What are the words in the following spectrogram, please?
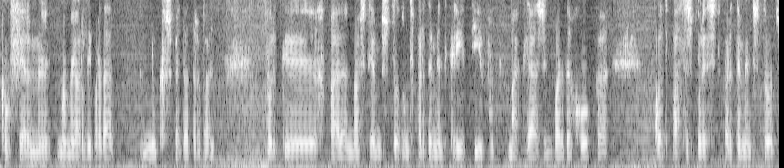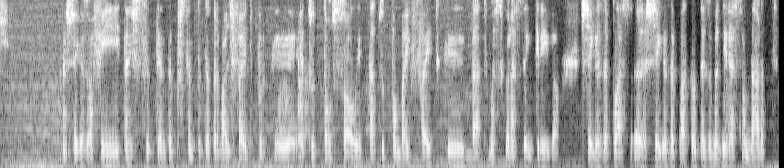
confere-me uma maior liberdade no que respeita ao trabalho. Porque, repara, nós temos todo um departamento criativo de maquilhagem, guarda-roupa. Quando passas por esses departamentos todos, chegas ao fim e tens 70% do teu trabalho feito, porque é tudo tão sólido, está tudo tão bem feito que dá-te uma segurança incrível. Chegas a, eh, chegas a platô, tens uma direção de arte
